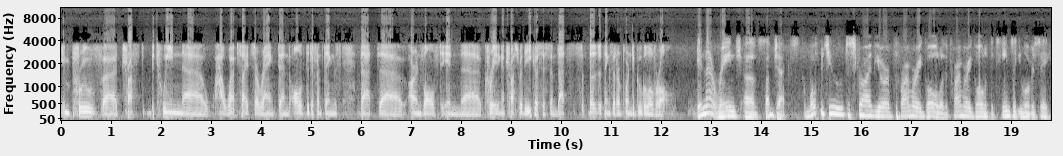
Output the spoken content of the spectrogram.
improve uh, trust between uh, how websites are ranked and all of the different things that uh, are involved in creating a trustworthy ecosystem. That's those are things that are important to Google overall in that range of subjects, what would you describe your primary goal or the primary goal of the teams that you oversee?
